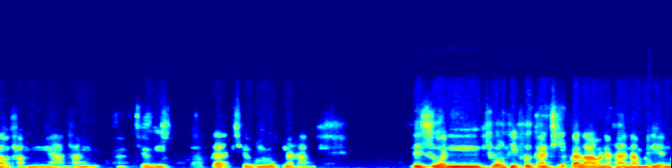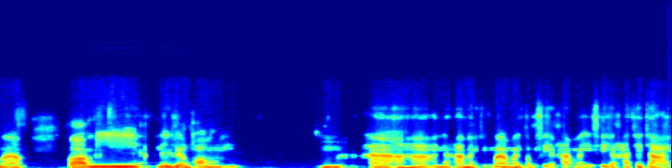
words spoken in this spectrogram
เราทำงานทั้งเชิงรับและเชิงลุกนะคะ ในส่วนช่วงที่ฝึกอาชีพกับเรานะคะนำเรียนว่าก็มีในเรื่องของค่าอาหารนะคะ หมายถึงว่าไม่ต้องเสียค่าไม่เสียค่าใช้จ่าย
